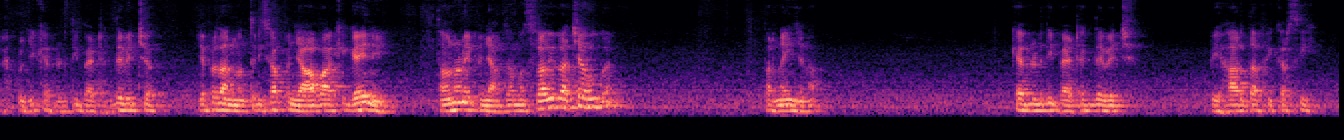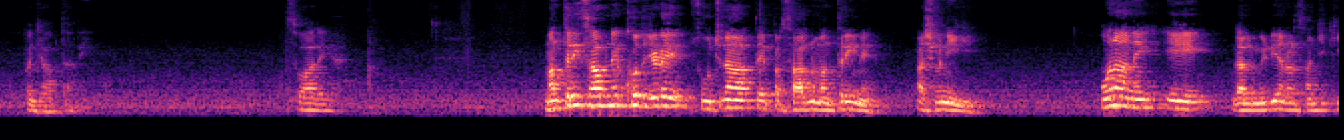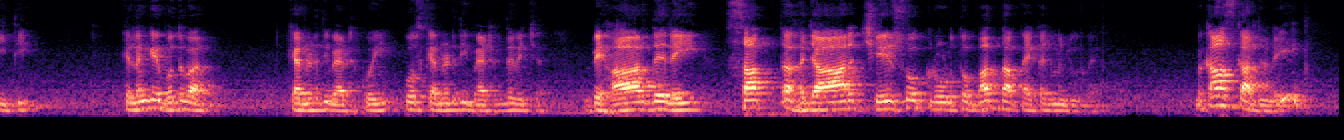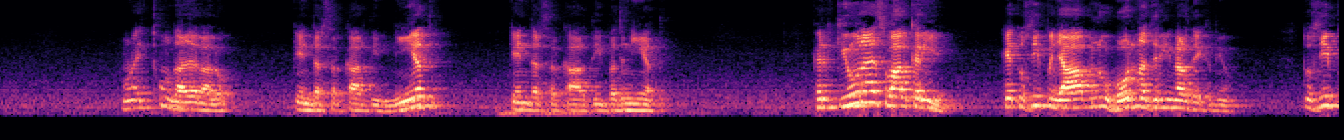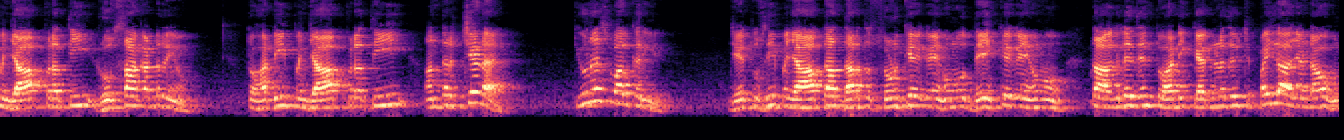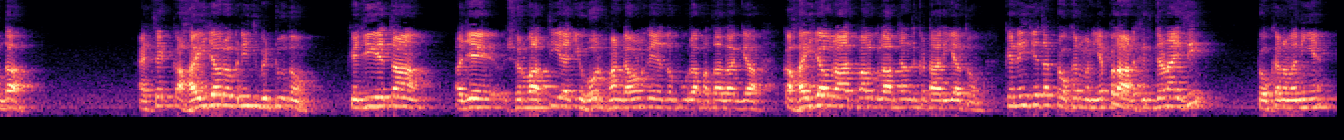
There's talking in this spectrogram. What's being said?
ਬਿਲਕੁਲ ਜੀ, ਕੈਬਨਿਟ ਦੀ ਬੈਠਕ ਦੇ ਵਿੱਚ ਜੇ ਪ੍ਰਧਾਨ ਮੰਤਰੀ ਸਾਹਿਬ ਪੰਜਾਬ ਆ ਕੇ ਗਏ ਨੇ, ਤਾਂ ਉਹਨਾਂ ਨੇ ਪੰਜਾਬ ਦਾ ਮਸਲਾ ਵੀ ਬਾਚਿਆ ਹੋਊਗਾ। ਪਰ ਨਹੀਂ ਜਨਾਬ, ਕੈਬਨਿਟ ਦੀ ਬੈਠਕ ਦੇ ਵਿੱਚ ਬਿਹਾਰ ਦਾ ਫਿਕਰ ਸੀ, ਪੰਜਾਬ ਦਾ ਨਹੀਂ ਸਵਾਲ ਇਹ ਹੈ। ਮੰਤਰੀ ਸਾਹਿਬ ਨੇ ਖੁਦ ਜਿਹੜੇ ਸੂਚਨਾ ਤੇ ਪ੍ਰਸਾਰਣ ਮੰਤਰੀ ਨੇ, ਅਸ਼ਵਨੀ ਜੀ, ਉਹਨਾਂ ਨੇ ਇਹ ਗੱਲ ਮੀਡੀਆ ਨਾਲ ਸਾਂਝੀ ਕੀਤੀ ਕਿ ਲੰਘੇ ਬੁੱਧਵਾਰ ਕੈਬਨਿਟ ਦੀ ਬੈਠਕ ਹੋਈ। ਉਸ ਕੈਬਨਿਟ ਦੀ ਬੈਠਕ ਦੇ ਵਿੱਚ ਬਿਹਾਰ ਦੇ ਲਈ 7600 ਕਰੋੜ ਤੋਂ ਵੱਧ ਦਾ ਪੈਕੇਜ ਮਨਜ਼ੂਰ ਹੋਇਆ। ਵਿਕਾਸ ਕਾਰਜਾਂ ਲਈ। ਹੁਣ ਇੱਥੋਂ ਅੰਦਾਜ਼ਾ ਲਾ ਲਓ ਕੇਂਦਰ ਸਰਕਾਰ ਦੀ ਨੀਅਤ ਕੇਂਦਰ ਸਰਕਾਰ ਦੀ ਬਦਨੀਅਤ। ਫਿਰ ਕਿਉਂ ਨਾ ਇਹ ਸਵਾਲ ਕਰੀਏ ਕਿ ਤੁਸੀਂ ਪੰਜਾਬ ਨੂੰ ਹੋਰ ਨਜ਼ਰੀ ਨਾਲ ਦੇਖਦੇ ਹੋ। ਤੁਸੀਂ ਪੰਜਾਬ ਪ੍ਰਤੀ ਰੋਸਾ ਕੱਢ ਰਹੇ ਹੋ। ਤੁਹਾਡੀ ਪੰਜਾਬ ਪ੍ਰਤੀ ਅੰਦਰ ਚਿੜ ਹੈ। ਕਿਉਂ ਨਾ ਸਵਾਲ ਕਰੀਏ? ਜੇ ਤੁਸੀਂ ਪੰਜਾਬ ਦਾ ਦਰਦ ਸੁਣ ਕੇ ਗਏ ਹੋਵੋ, ਦੇਖ ਕੇ ਗਏ ਹੋਵੋ, ਤਾਂ ਅਗਲੇ ਦਿਨ ਤੁਹਾਡੀ ਕੈਬਨਿਟ ਦੇ ਵਿੱਚ ਪਹਿਲਾ ਏਜੰਡਾ ਉਹ ਹੁੰਦਾ। ਇੱਥੇ ਕਹਾਈ ਜਾਓ ਰਵਨੀਤ ਬਿੱਟੂ ਤੋਂ ਕਿ ਜੀ ਇਹ ਤਾਂ ਅਜੇ ਸ਼ੁਰੂਆਤੀ ਹੈ ਜੀ, ਹੋਰ ਫੰਡ ਆਉਣਗੇ ਜਦੋਂ ਪੂਰਾ ਪਤਾ ਲੱਗ ਗਿਆ। ਕਹਾਈ ਜਾਓ ਰਾਜਪਾਲ ਗੁਲਾਬ ਚੰਦ ਕਟਾਰੀਆ ਤੋਂ ਕਿ ਨਹੀਂ ਜੀ, ਇਹ ਤਾਂ ਟੋਕਨ ਮਨੀ ਹੈ, ਪਲਾਟ ਖਰੀਦਣ ਆਈ ਸੀ। ਟੋਕਨ ਮਨੀ ਹੈ।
